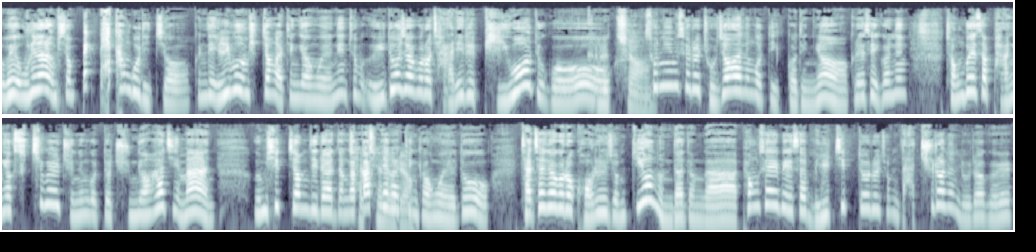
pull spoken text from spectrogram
왜 우리나라 음식점 빽빽한 곳 있죠. 근데 일부 음식점 같은 경우에는 좀 의도적으로 자리를 비워두고 그렇죠. 손님 수를 조정하는 것도 있거든요. 그래서 이거는 정부에서 방역 수칙을 주는 것도 중요하지만 음식점들이라든가 카페 노력. 같은 경우에도 자체적으로 거리를 좀 띄워놓는다든가 평소에 비해서 밀집도를 좀 낮추려는 노력을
